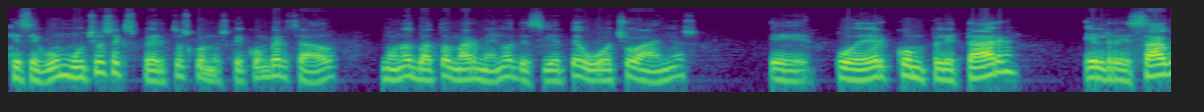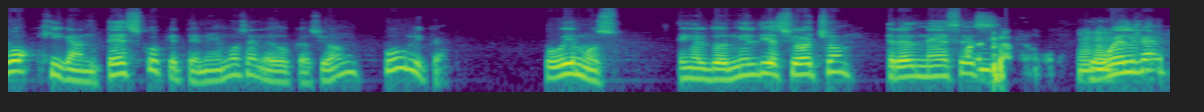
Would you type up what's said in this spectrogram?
que según muchos expertos con los que he conversado, no nos va a tomar menos de siete u ocho años eh, poder completar el rezago gigantesco que tenemos en la educación pública. Tuvimos en el 2018 tres meses de huelga.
